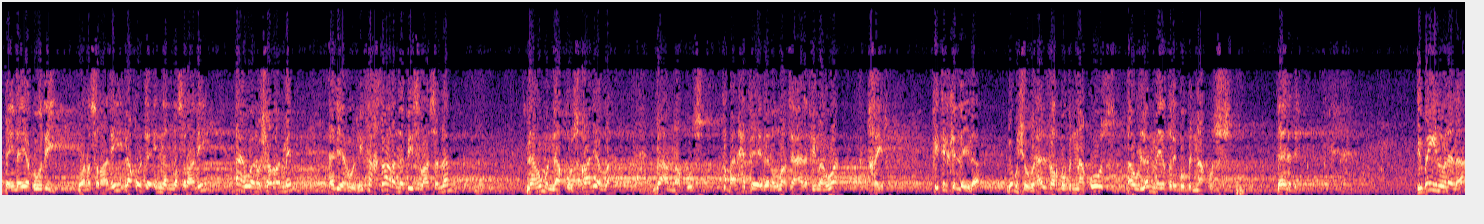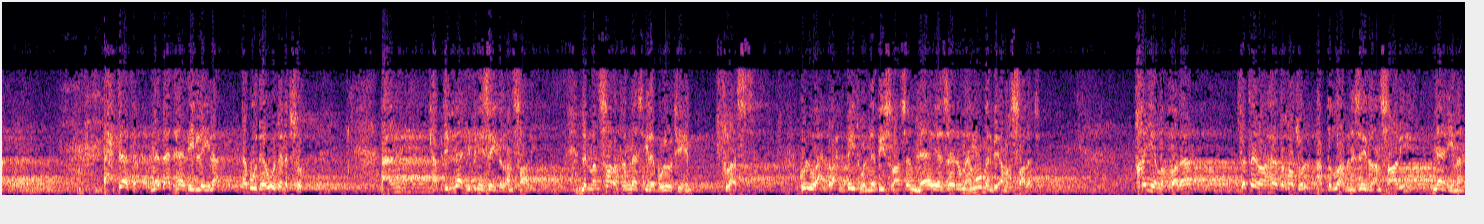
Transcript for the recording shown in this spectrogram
بين يهودي ونصراني لقلت إن النصراني أهون شرا من اليهودي فاختار النبي صلى الله عليه وسلم لهم الناقوس. قال يلا باع الناقوس. طبعا حتى يأذن الله تعالى فيما هو خير. في تلك الليلة نشوف هل ضربوا بالناقوس أو لم يضربوا بالناقوس؟ لا ندري. يبين لنا أحداث ما بعد هذه الليلة أبو داود نفسه عن عبد الله بن زيد الأنصاري. لما انصرف الناس إلى بيوتهم خلاص كل واحد راح البيت والنبي صلى الله عليه وسلم لا يزال مهموما بأمر الصلاة. خيم الظلام فترى هذا الرجل عبد الله بن زيد الأنصاري نائما.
